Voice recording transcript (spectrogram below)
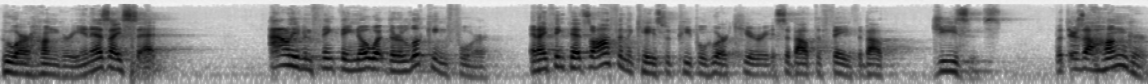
who are hungry. And as I said, I don't even think they know what they're looking for. And I think that's often the case with people who are curious about the faith, about Jesus. But there's a hunger.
